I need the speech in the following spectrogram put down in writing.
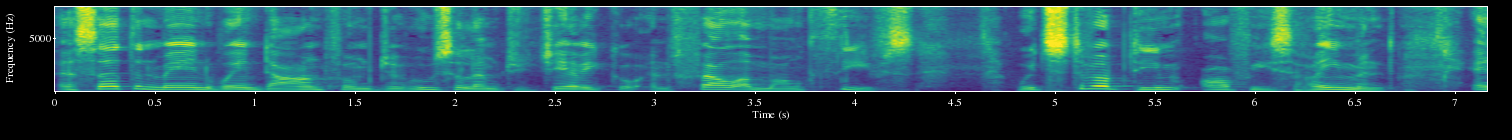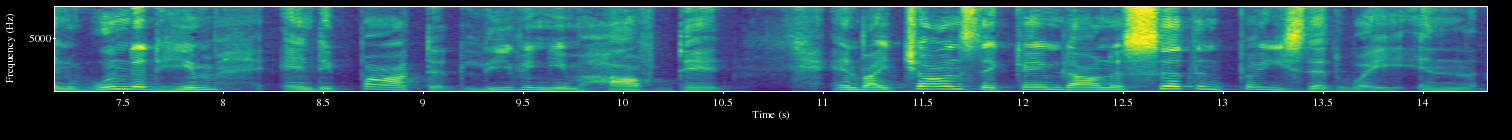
A certain man went down from Jerusalem to Jericho and fell among thieves, which stripped him of his raiment, and wounded him, and departed, leaving him half dead. And by chance there came down a certain priest that way, and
